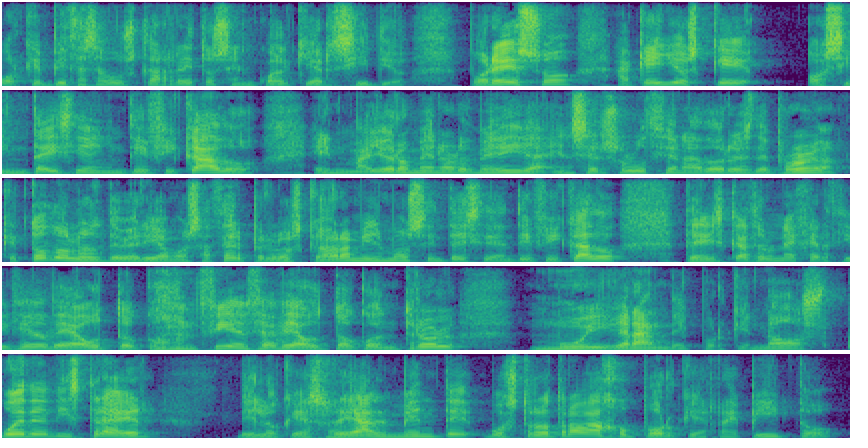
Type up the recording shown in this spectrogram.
porque empiezas a buscar retos en cualquier sitio. Por eso, aquellos que os sintáis identificado en mayor o menor medida en ser solucionadores de problemas, que todos los deberíamos hacer, pero los que ahora mismo os sintáis identificado, tenéis que hacer un ejercicio de autoconciencia, de autocontrol muy grande, porque no os puede distraer de lo que es realmente vuestro trabajo, porque, repito,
